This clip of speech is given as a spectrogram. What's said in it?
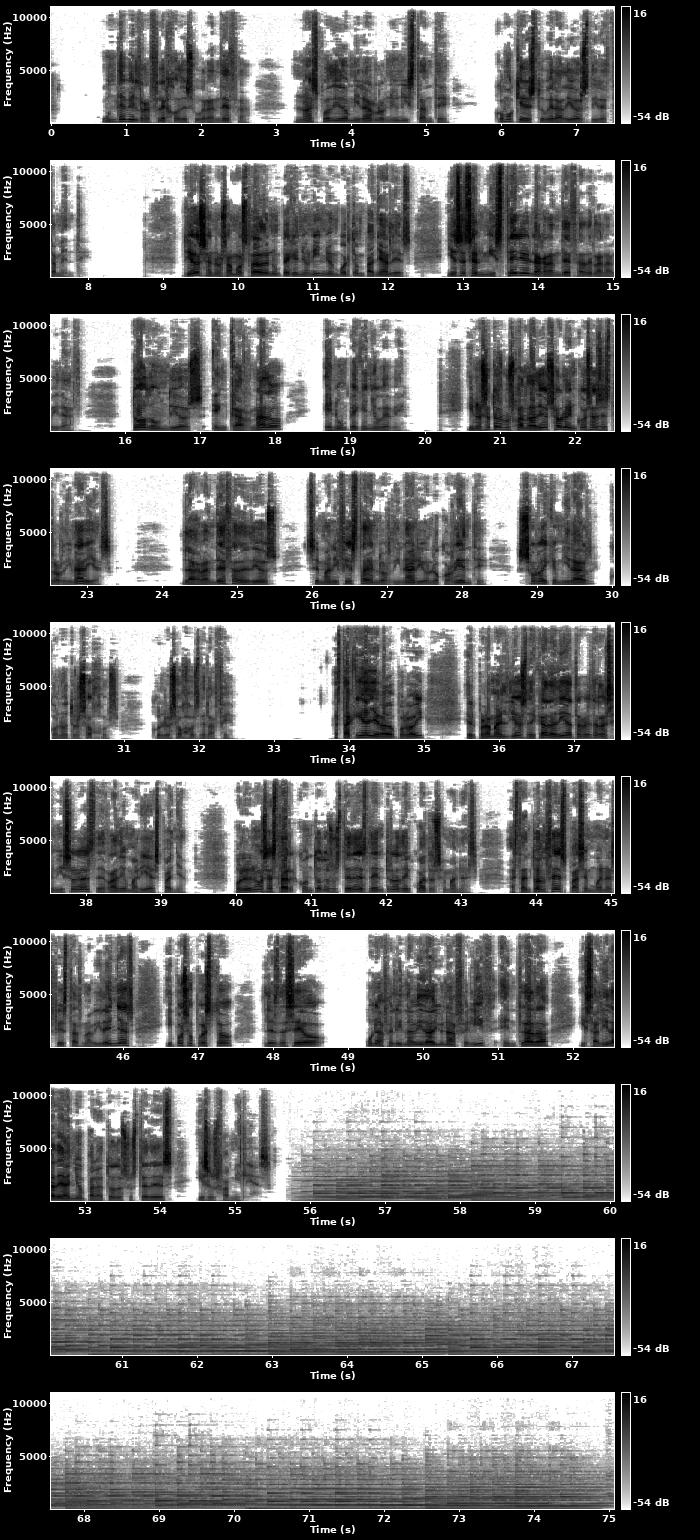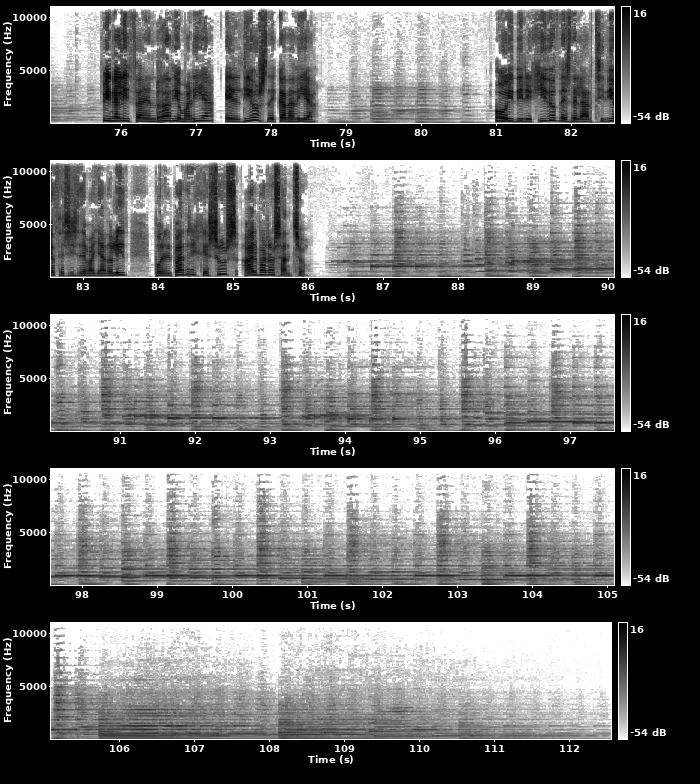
un débil reflejo de su grandeza, no has podido mirarlo ni un instante, ¿cómo quieres tú ver a Dios directamente? Dios se nos ha mostrado en un pequeño niño envuelto en pañales, y ese es el misterio y la grandeza de la Navidad. Todo un Dios encarnado en un pequeño bebé y nosotros buscando a Dios solo en cosas extraordinarias. La grandeza de Dios se manifiesta en lo ordinario, en lo corriente, solo hay que mirar con otros ojos, con los ojos de la fe. Hasta aquí ha llegado por hoy el programa El Dios de cada día a través de las emisoras de Radio María España. Volveremos a estar con todos ustedes dentro de cuatro semanas. Hasta entonces pasen buenas fiestas navideñas y por supuesto les deseo una feliz Navidad y una feliz entrada y salida de año para todos ustedes y sus familias. Finaliza en Radio María, El Dios de cada día hoy dirigido desde la Archidiócesis de Valladolid por el Padre Jesús Álvaro Sancho.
